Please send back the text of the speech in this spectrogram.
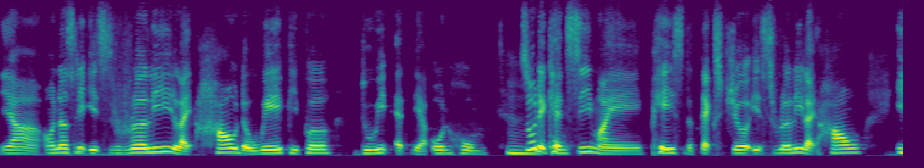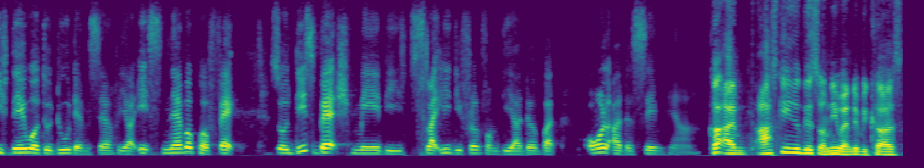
Yeah honestly it's really like how the way people do it at their own home. So Mm. they can see my paste the texture. It's really like how if they were to do themselves yeah it's never perfect. So this batch may be slightly different from the other but all are the same yeah. 'Cause I'm asking you this only, Wendy, because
